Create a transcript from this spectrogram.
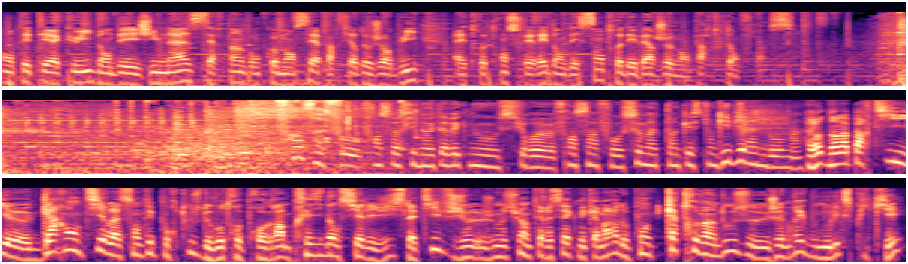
ont été accueillis dans des gymnases. Certains vont commencer à partir d'aujourd'hui à être transférés dans des centres d'hébergement partout en France. France Info. François Asselineau est avec nous sur euh, France Info ce matin. Question Guy Birenbaum. Alors dans la partie euh, garantir la santé pour tous de votre programme présidentiel et législatif, je, je me suis intéressé avec mes camarades au point 92. Euh, J'aimerais que vous nous l'expliquiez.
